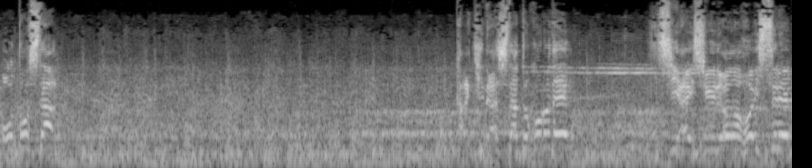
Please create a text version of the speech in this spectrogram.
ー、落とした。かき出したところで試合終了のホイッスル。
